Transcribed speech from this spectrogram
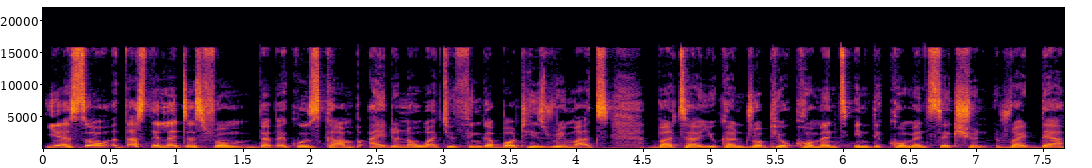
Yeah, so that's the latest from Bebe Cool's camp. I don't know what you think about his remarks, but uh, you can drop your comment in the comment section right there.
